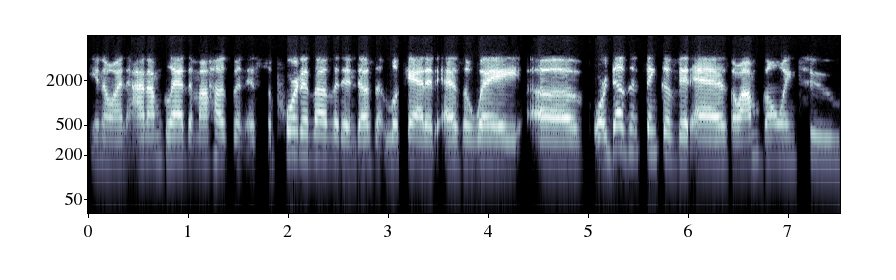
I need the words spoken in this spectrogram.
you know, and, and I'm glad that my husband is supportive of it and doesn't look at it as a way of, or doesn't think of it as, oh, I'm going to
